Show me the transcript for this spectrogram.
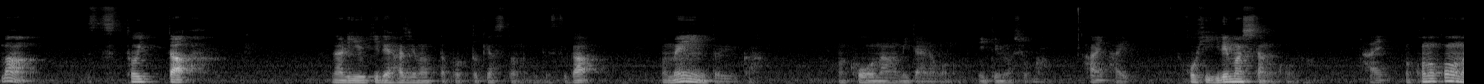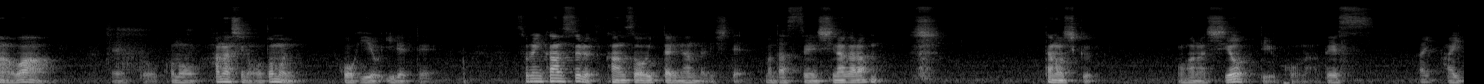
まあといった成り行きで始まったポッドキャストなんですが、まあメインというか、まあ、コーナーみたいなもの行ってみましょうか。はい。はい。コーヒー入れましたのコーナー。はい。まあこのコーナーは、えっとこの話のお供にコーヒーを入れてそれに関する感想を言ったりなんだりして、まあ、脱線しながら楽しくお話ししようっていうコーナーです。はい。はい。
